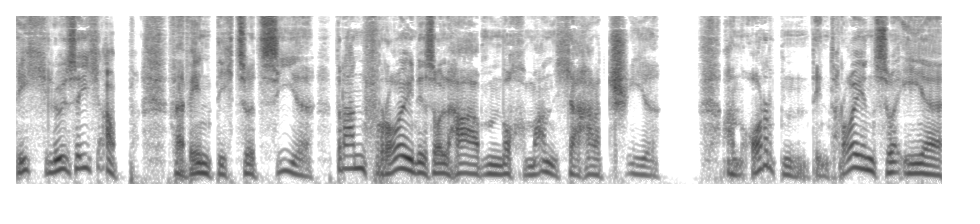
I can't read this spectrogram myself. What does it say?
Dich löse ich ab, verwend dich zur Zier, dran Freude soll haben noch mancher Hartschier. An Orden den Treuen zur Ehr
